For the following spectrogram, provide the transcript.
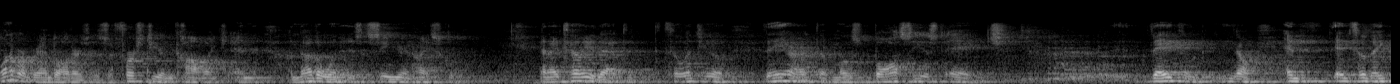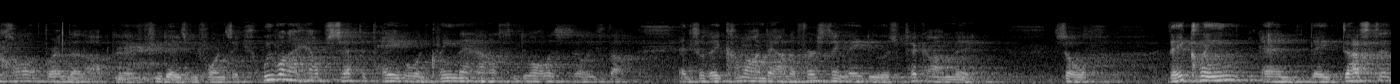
one of our granddaughters is a first year in college, and another one is a senior in high school. And I tell you that to, to let you know, they are at the most bossiest age. They can, you know, and, and so they call Brenda up a few days before and say, We want to help set the table and clean the house and do all this silly stuff. And so they come on down. The first thing they do is pick on me. So they cleaned and they dusted,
